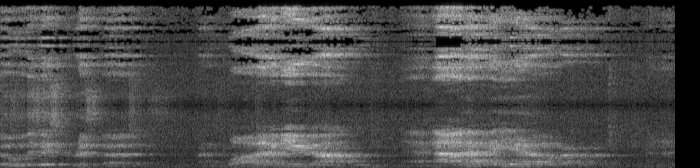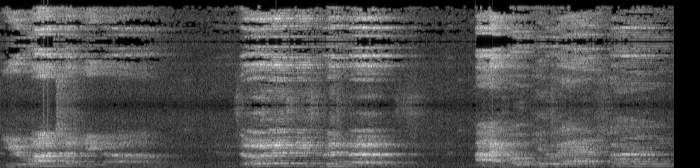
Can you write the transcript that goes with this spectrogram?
So this is Christmas. And what have you done? Another year over. And a new one has begun. And so this is Christmas. I hope you have fun.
